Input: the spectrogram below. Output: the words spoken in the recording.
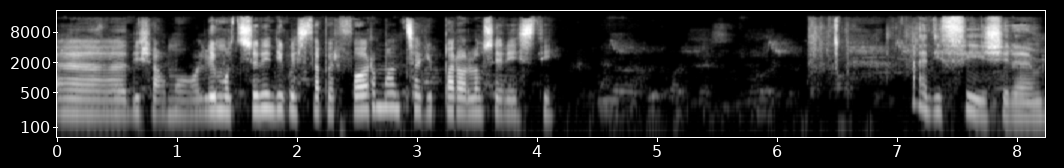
eh, diciamo, le emozioni di questa performance, che parola useresti? È difficile,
